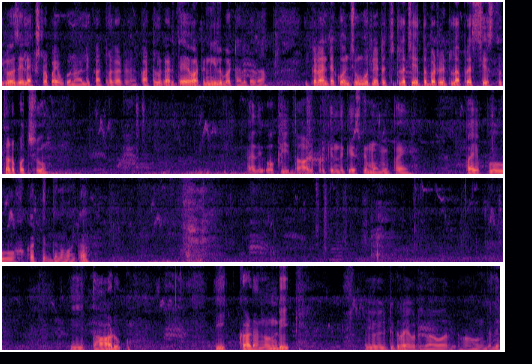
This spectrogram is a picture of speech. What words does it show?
ఈరోజు వెళ్ళి ఎక్స్ట్రా పైప్ కొనాలి. కట్టలు కట్టడం. కట్టలు కడితే వాటికి నీళ్ళు పట్టాలి కదా. ఇక్కడ అంటే కొంచెం ఊరిని ఇట్లా ఇట్లా చేత్తో బట్టి ఇట్లా ప్రెస్ చేస్తూ తడపచ్చు. అది ఓకే ఈ తాడు ఇప్పుడు కిందకి వేస్తే మమ్మీ పై పైపు కట్టిద్ది అనమాట ఈ తాడు ఇక్కడ నుండి అయ్యో ఇటుకు రాయి ఒకటి కావాలి. ఉందిలే.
